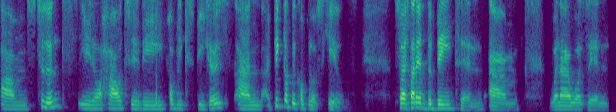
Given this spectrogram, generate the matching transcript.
um, students, you know, how to be public speakers, and I picked up a couple of skills. So I started debating um, when I was in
